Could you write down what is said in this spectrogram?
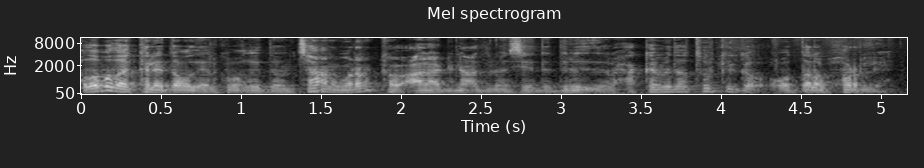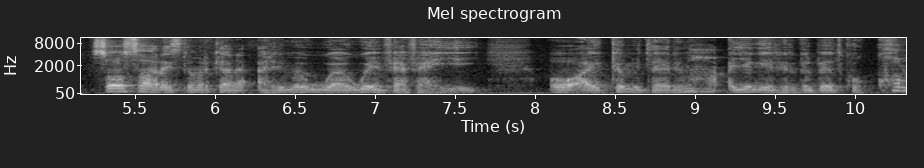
Qodobada kale daawadayaal ku maqli doontaan wararka wacalaha dhinaca diblomaasiyadda dunida waxaa ka mid ah turkiga oo dalab hor leh soo saaray islamarkaana arrimo waaweyn faahfaahiyey oo ay ka mid tahay arrimaha ayaga reer galbeedku kol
